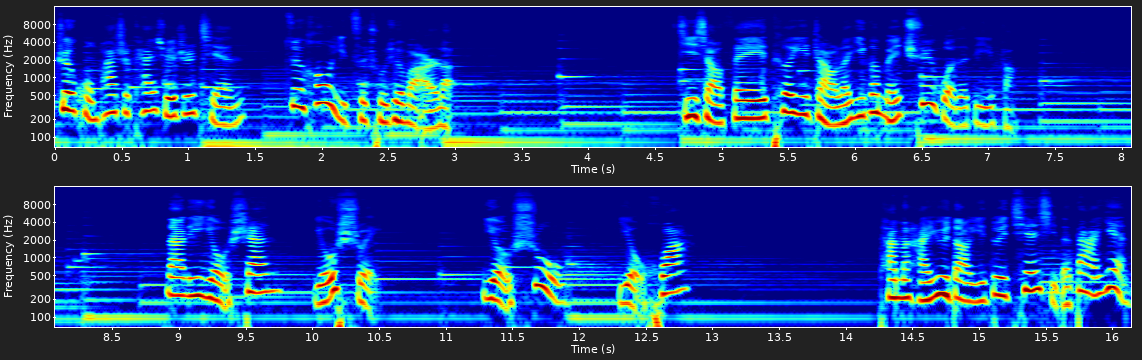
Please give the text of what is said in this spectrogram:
这恐怕是开学之前最后一次出去玩了。姬小飞特意找了一个没去过的地方，那里有山有水。有树，有花。他们还遇到一对迁徙的大雁。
